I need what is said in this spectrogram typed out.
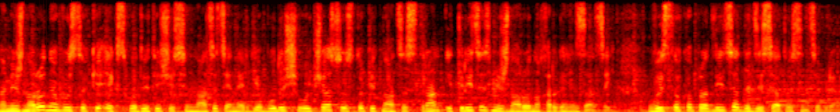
На международной выставке «Экспо-2017. Энергия будущего» участвуют 115 стран и 30 международных организаций. Выставка продлится до 10 сентября.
